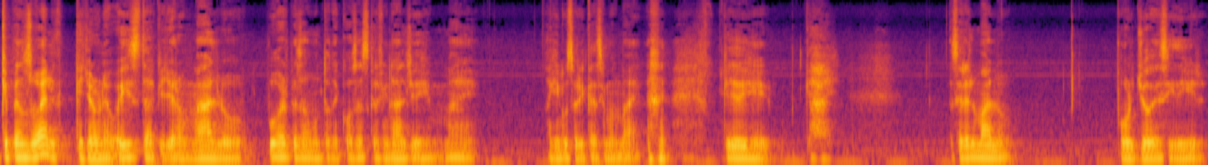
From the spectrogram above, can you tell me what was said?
¿Qué pensó él? Que yo era un egoísta, que yo era un malo. Pudo haber pensado un montón de cosas que al final yo dije, mae, aquí en Costa Rica decimos mae, que yo dije, ay, ser el malo por yo decidir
